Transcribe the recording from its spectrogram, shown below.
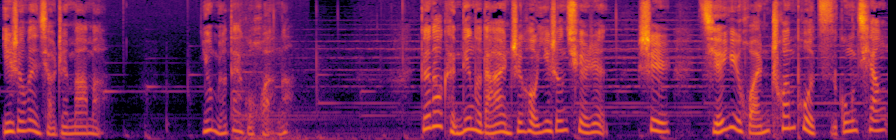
医生问小珍妈妈：“你有没有戴过环啊？”得到肯定的答案之后，医生确认是节育环穿破子宫腔，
